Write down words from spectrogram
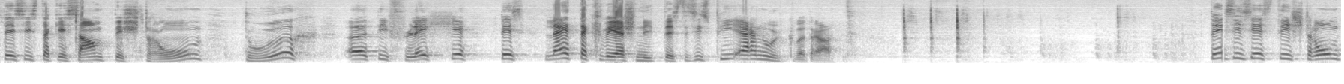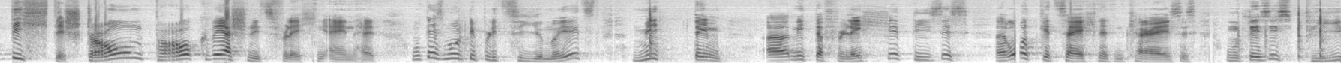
das ist der gesamte Strom durch äh, die Fläche des Leiterquerschnittes, das ist Pi R0 Quadrat. Das ist jetzt die Stromdichte, Strom pro Querschnittsflächeneinheit. Und das multiplizieren wir jetzt mit, dem, äh, mit der Fläche dieses rot gezeichneten Kreises. Und das ist Pi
